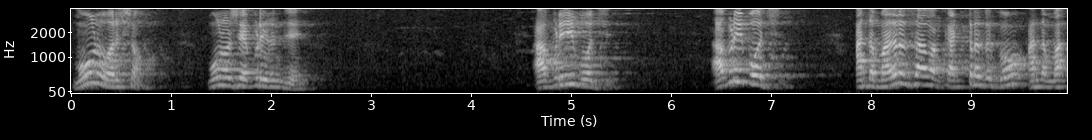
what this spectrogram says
மூணு வருஷம். மூணு வருஷம் எப்படி இருந்துச்சு? அப்படியே போச்சு. அப்படியும் போச்சு. அந்த மதரசாவை கட்டுறதுக்கும் அந்த ம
